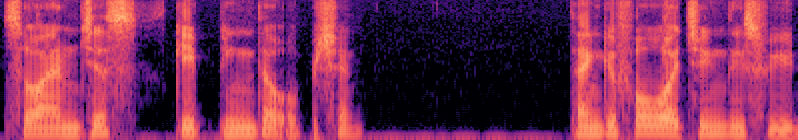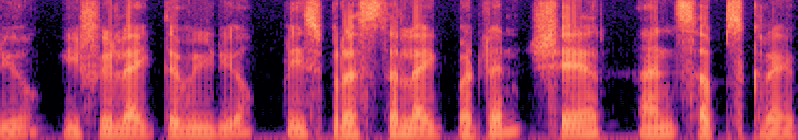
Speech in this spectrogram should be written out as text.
so I am just skipping the option. Thank you for watching this video. If you like the video, please press the like button, share and subscribe.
